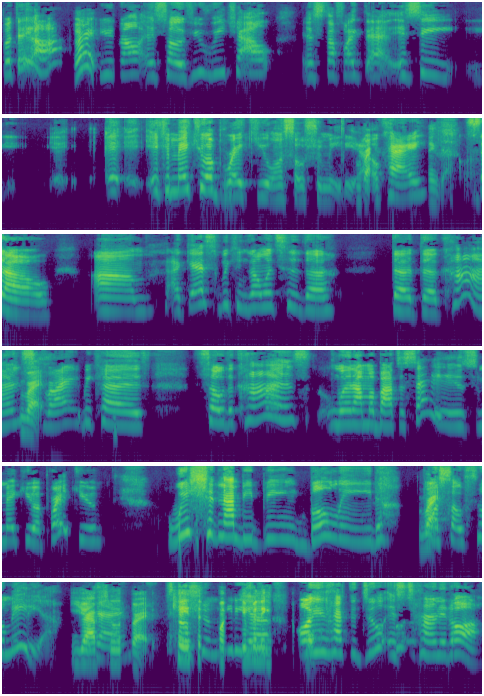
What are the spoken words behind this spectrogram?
but they are. Right. You know, and so if you reach out and stuff like that, and see it, it, it can make you or break you on social media. Right. Okay. Exactly. So um I guess we can go into the the the cons, right? Right? Because so the cons, when I'm about to say, is make you or break you. We should not be being bullied right. on social media. You're okay? absolutely right. Case social media, all you have to do is turn it off.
